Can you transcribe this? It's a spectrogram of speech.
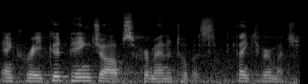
and create good paying jobs for Manitobans. Thank you very much.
